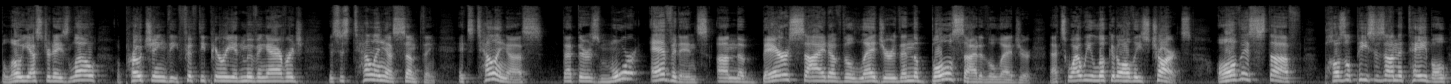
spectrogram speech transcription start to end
Below yesterday's low, approaching the 50 period moving average. This is telling us something. It's telling us that there's more evidence on the bear side of the ledger than the bull side of the ledger. That's why we look at all these charts. All this stuff, puzzle pieces on the table,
